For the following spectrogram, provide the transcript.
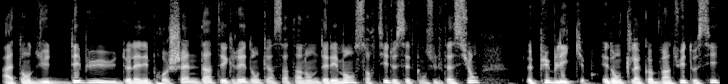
attendue début de l'année prochaine, d'intégrer donc un certain nombre d'éléments sortis de cette consultation euh, publique. Et donc la COP28 aussi,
